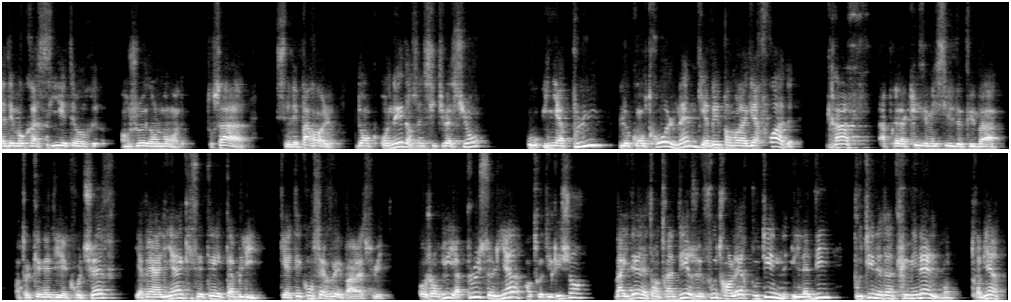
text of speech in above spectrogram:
la démocratie était en jeu dans le monde. Tout ça, c'est des paroles. Donc on est dans une situation où il n'y a plus le contrôle même qu'il y avait pendant la guerre froide. Grâce, après la crise des missiles de Cuba entre Kennedy et Khrouchtchev, il y avait un lien qui s'était établi, qui a été conservé par la suite. Aujourd'hui, il n'y a plus ce lien entre dirigeants. Biden est en train de dire, je vais foutre en l'air Poutine. Il l'a dit, Poutine est un criminel. Bon, très bien,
